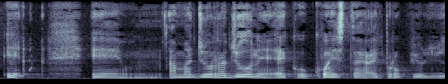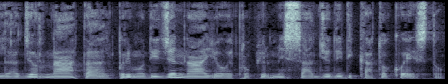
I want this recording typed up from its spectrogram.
e e, a maggior ragione, ecco, questa è proprio la giornata, il primo di gennaio, è proprio il messaggio dedicato a questo.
